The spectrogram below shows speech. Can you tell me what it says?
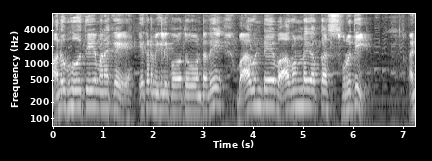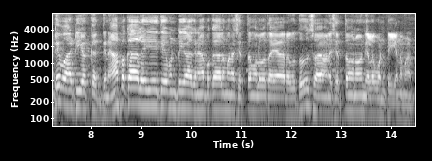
అనుభూతి మనకి ఇక్కడ మిగిలిపోతూ ఉంటుంది. బాగుంటే బాగుండ యొక్క స్మృతి అంటే వాటి యొక్క జ్ఞాపకాలు ఏవైతే ఉంటాయో ఆ జ్ఞాపకాలు మన చిత్తములో తయారవుతూ మన చిత్తంలో నిలవ ఉంటాయి అన్నమాట.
